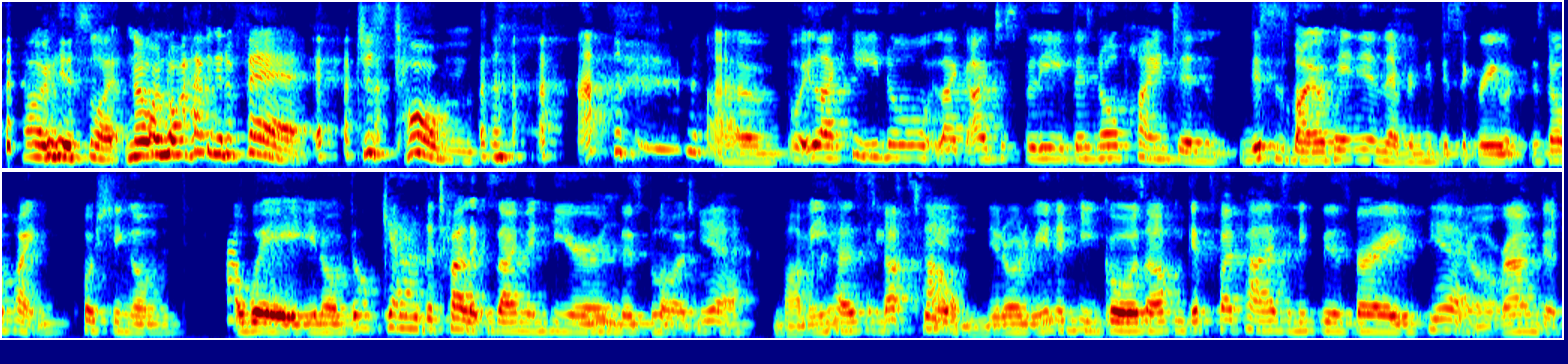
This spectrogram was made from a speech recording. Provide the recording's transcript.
Oh, he's like, No, I'm not having an affair. Just Tom. um, but like he know, like I just believe there's no point in this is my opinion, and everyone can disagree with. There's no point in pushing him away. You know, don't get out of the toilet because I'm in here and Mm. there's blood. Yeah. Mommy has And got. Tom. You know what I mean? And he goes off and gets my pads, and he feels very, Yeah. you know, around it.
